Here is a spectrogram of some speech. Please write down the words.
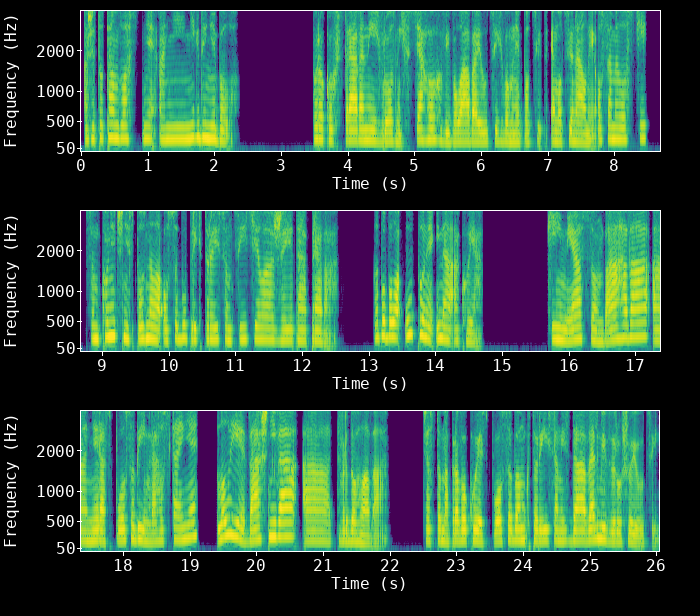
a že to tam vlastne ani nikdy nebolo. Po rokoch strávených v rôznych vzťahoch, vyvolávajúcich vo mne pocit emocionálnej osamelosti, som konečne spoznala osobu, pri ktorej som cítila, že je tá pravá. Lebo bola úplne iná ako ja. Kým ja som váhavá a neraz pôsobím na hostajne, Loli je vášnivá a tvrdohlavá. Často ma provokuje spôsobom, ktorý sa mi zdá veľmi vzrušujúci.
